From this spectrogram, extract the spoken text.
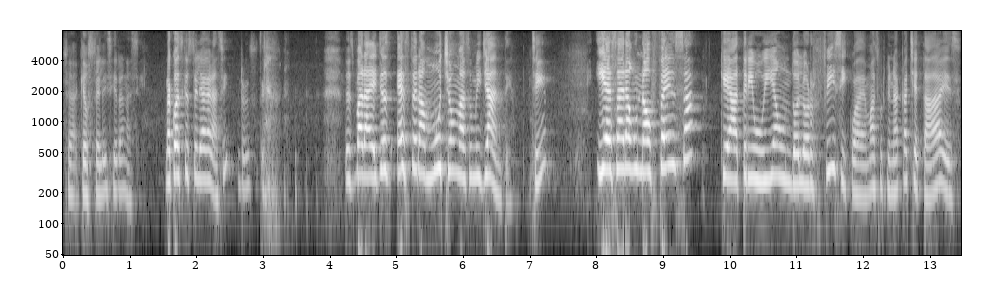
O sea, que a usted le hicieran así. Una cosa que usted le hagan así. Entonces, para ellos esto era mucho más humillante, ¿sí? Y esa era una ofensa que atribuía un dolor físico, además, porque una cachetada es,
